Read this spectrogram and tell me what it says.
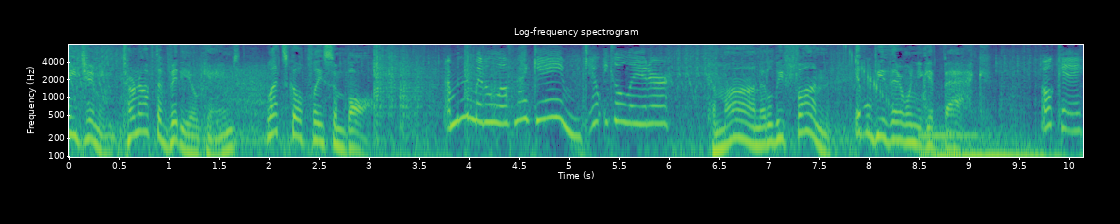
Hey, Jimmy, turn off the video games. Let's go play some ball. I'm in the middle of my game. Can't we go later? Come on, it'll be fun. It will be there when you get back. Okay.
